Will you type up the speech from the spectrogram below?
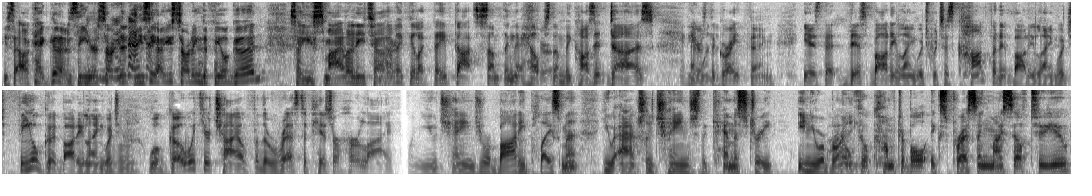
you say, okay, good. See, you're starting, you see how you're starting to feel good? So you smile at each other. Now they feel like they've got something that helps sure. them because it does. And here's and the great thing is that this body language, which is confident body language, feel good body language, mm-hmm. will go with your child for the rest of his or her life. When you change your body placement, you actually change change the chemistry in your brain. I don't feel comfortable expressing myself to you.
